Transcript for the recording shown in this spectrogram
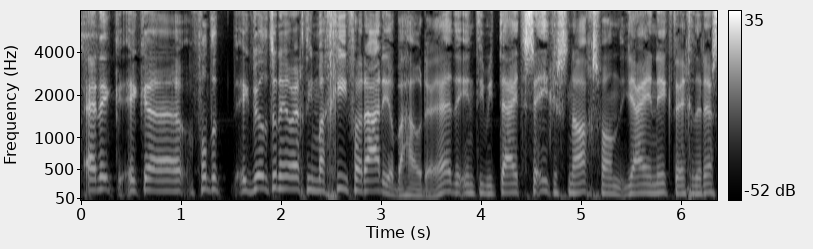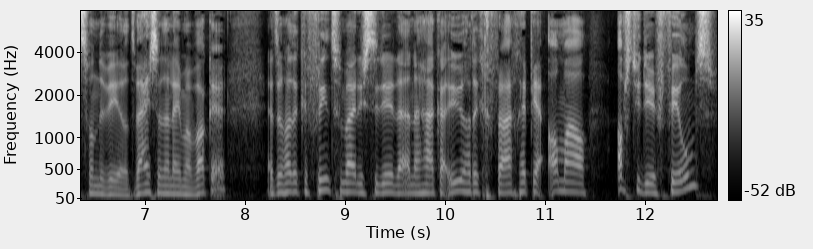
En ik, ik, eh, vond het, ik wilde toen heel erg die magie van radio behouden. Hè? De intimiteit, zeker s'nachts, van jij en ik tegen de rest van de wereld. Wij zijn alleen maar wakker. En toen had ik een vriend van mij die studeerde aan de HKU. Had ik gevraagd, heb jij allemaal afstudeerfilms?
